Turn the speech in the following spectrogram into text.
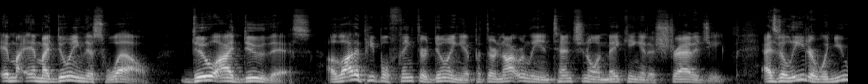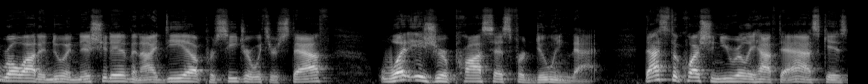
Am I am I doing this well? Do I do this? A lot of people think they're doing it, but they're not really intentional in making it a strategy. As a leader, when you roll out a new initiative, an idea, a procedure with your staff, what is your process for doing that? That's the question you really have to ask is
